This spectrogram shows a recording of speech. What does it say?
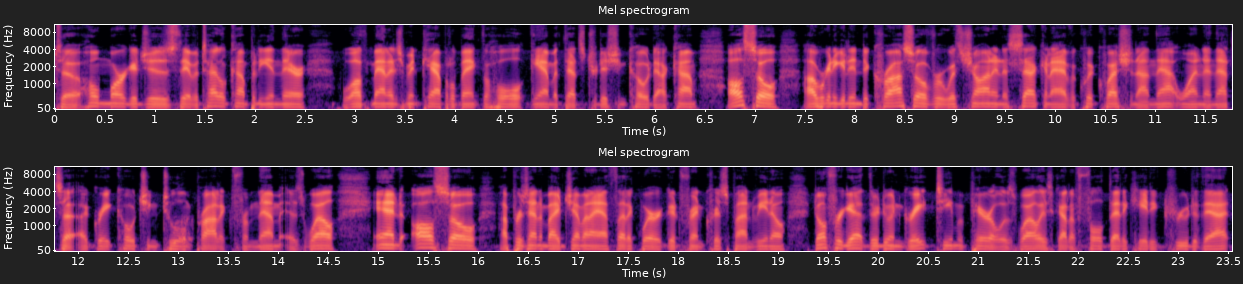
to home mortgages. They have a title company in there wealth management, capital bank, the whole gamut. That's traditionco.com. Also, uh, we're going to get into Krossover with Sean in a second. I have a quick question on that one, and that's a, a great coaching tool and product from them as well. And also uh, presented by Gemini Athletic Wear, a good friend Chris Bonvino. Don't forget, they're doing great team apparel as well. He's got a full dedicated crew to that.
